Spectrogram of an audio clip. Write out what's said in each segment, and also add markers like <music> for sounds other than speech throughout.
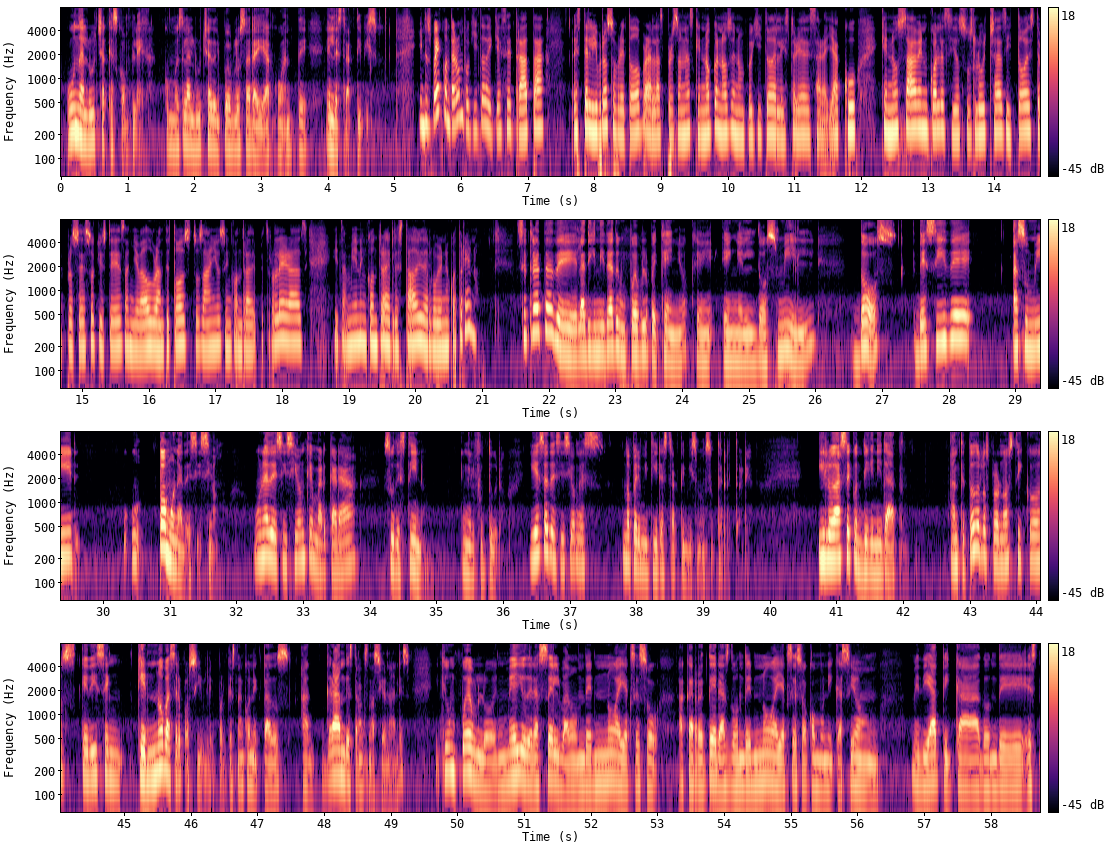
una lucha que es compleja, como es la lucha del pueblo sarayaco ante el extractivismo. Y nos puede contar un poquito de qué se trata este libro, sobre todo para las personas que no conocen un poquito de la historia de Sarayaku, que no saben cuáles han sido sus luchas y todo este proceso que ustedes han llevado durante todos estos años en contra de petroleras y también en contra del Estado y del gobierno ecuatoriano. Se trata de la dignidad de un pueblo pequeño que en el 2002 decide asumir, toma una decisión, una decisión que marcará su destino en el futuro. Y esa decisión es no permitir extractivismo en su territorio. Y lo hace con dignidad, ante todos los pronósticos que dicen que no va a ser posible porque están conectados a grandes transnacionales y que un pueblo en medio de la selva donde no hay acceso a carreteras, donde no hay acceso a comunicación mediática, donde es,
